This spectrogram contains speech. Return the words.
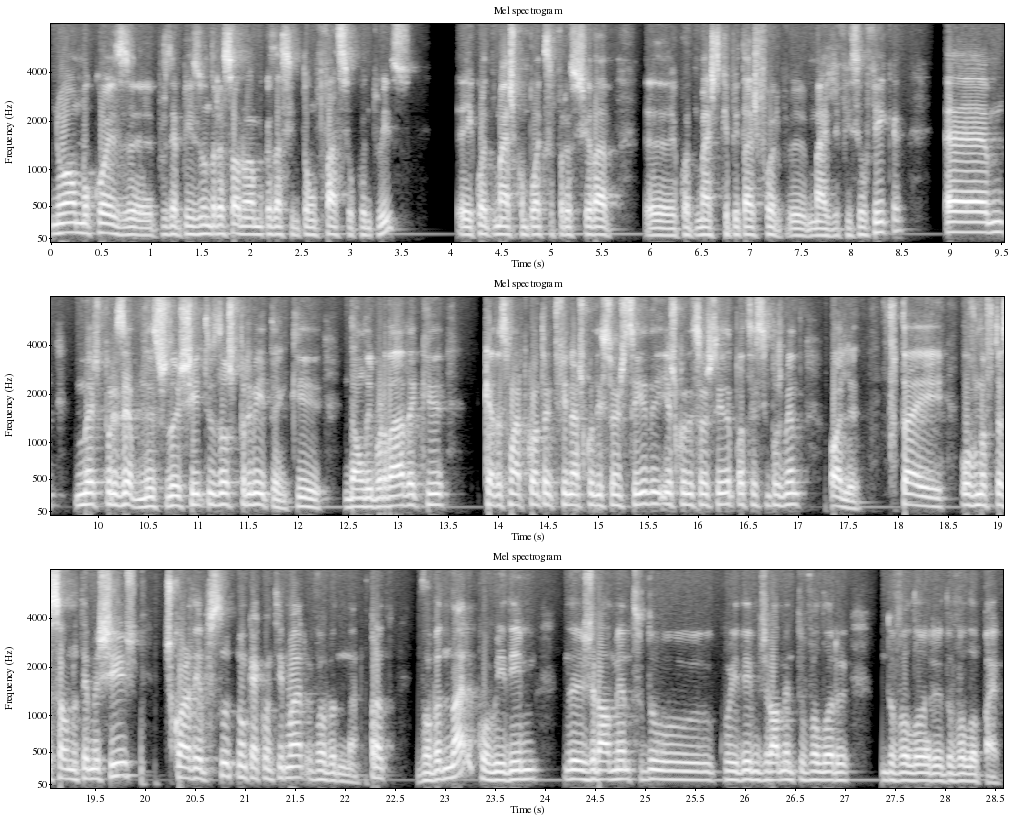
não é uma coisa, por exemplo, a exoneração não é uma coisa assim tão fácil quanto isso, e quanto mais complexa for a sociedade, uh, quanto mais de capitais for, uh, mais difícil fica. Mas, por exemplo, nesses dois sítios eles permitem que dão liberdade a que cada smart contract define as condições de saída e as condições de saída pode ser simplesmente, olha, votei, houve uma votação no tema X, discordo absoluto, não quer continuar, vou abandonar. Pronto, vou abandonar com o IDIM geralmente do com o IDIM geralmente do valor do valor do valor pago.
